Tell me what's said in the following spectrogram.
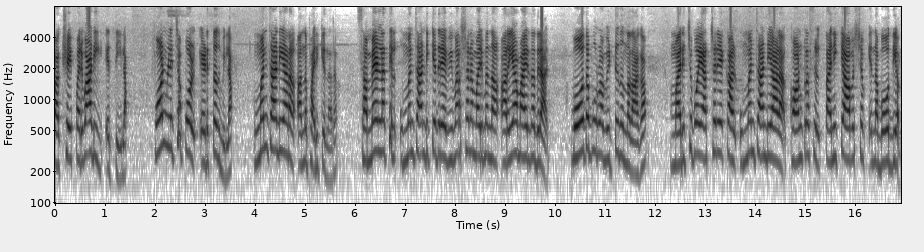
പക്ഷേ പരിപാടിയിൽ എത്തിയില്ല. ഫോൺ വിളിച്ചപ്പോൾ എടുത്തതുമില്ല. ഉമ്മൻചാണ്ടിയാണ് അന്ന് ഭരിക്കുന്നത്. സമ്മേളനത്തിൽ ഉമ്മൻചാണ്ടിക്കെതിരെ വിമർശനം വരുമെന്ന് അറിയാമായിരുന്നതിനാൽ ബോധപൂർവം വിട്ടുനിന്നതാകാം മരിച്ചുപോയ അച്ഛനേക്കാൾ ഉമ്മൻചാണ്ടിയാണ് കോൺഗ്രസിൽ തനിക്ക് ആവശ്യം എന്ന ബോധ്യം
